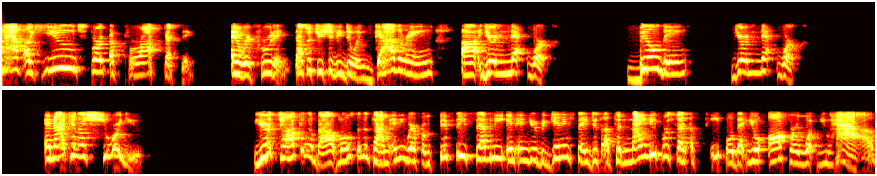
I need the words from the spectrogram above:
have a huge spurt of prospecting and recruiting. That's what you should be doing, gathering uh, your network, building your network. And I can assure you, you're talking about most of the time anywhere from 50, 70, and in your beginning stages, up to 90% of people that you'll offer what you have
